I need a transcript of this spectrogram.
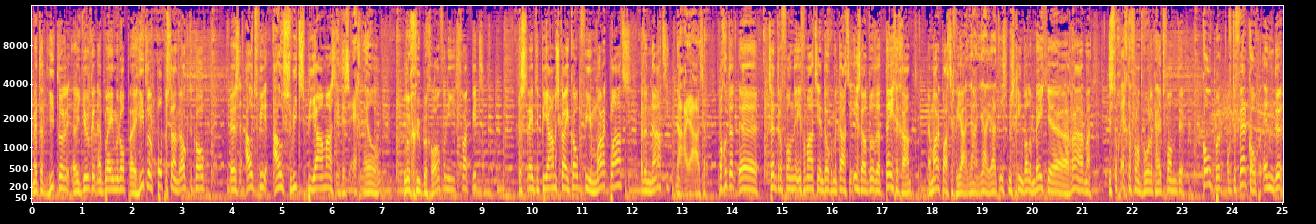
met het Hitler-jugend-embleem erop. Hitler-poppen staan er ook te koop. Dus Auschwitz- Auschwitz-pyjama's. Dit is echt heel luguber gewoon. Van die zwart-wit gestreepte pyjama's kan je kopen via Marktplaats. Bij de nazi. Nou ja, maar goed, dat eh, Centrum van Informatie en Documentatie Israël wil dat tegengaan. En Marktplaats zegt ja, ja, ja, ja, het is misschien wel een beetje eh, raar. Maar het is toch echt de verantwoordelijkheid van de koper of de verkoper en de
